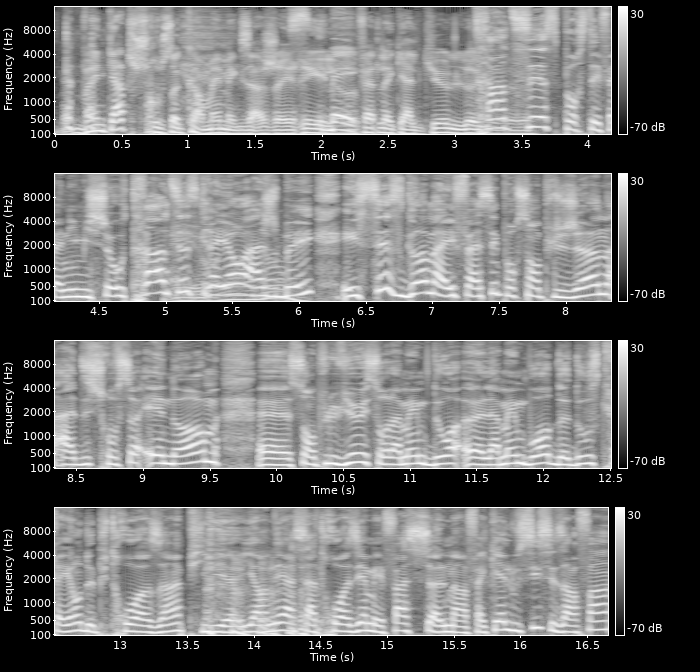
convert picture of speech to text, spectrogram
OK. 24, je trouve ça quand même exagéré. Là. Ben, Faites le calcul. Là, 36 pour Stéphanie Michaud, 36 Eh, crayons HB et 6 gommes à effacer pour son plus jeune. Elle dit je trouve ça énorme. Euh, son plus vieux est sur la même, doigt- euh, la même boîte de 12 crayons depuis 3 ans puis euh, il en est à sa troisième efface seulement. Fait qu'elle aussi ses enfants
